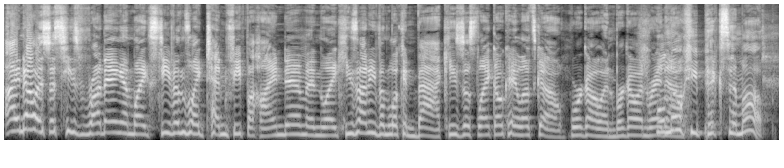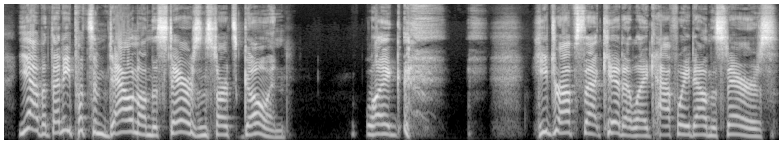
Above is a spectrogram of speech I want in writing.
I know it's just he's running and like Steven's like ten feet behind him and like he's not even looking back. He's just like, okay, let's go. We're going. We're going right well, now. no, he picks him up. Yeah, but then he puts him down on the stairs and starts going. Like he drops that kid at like halfway down the stairs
